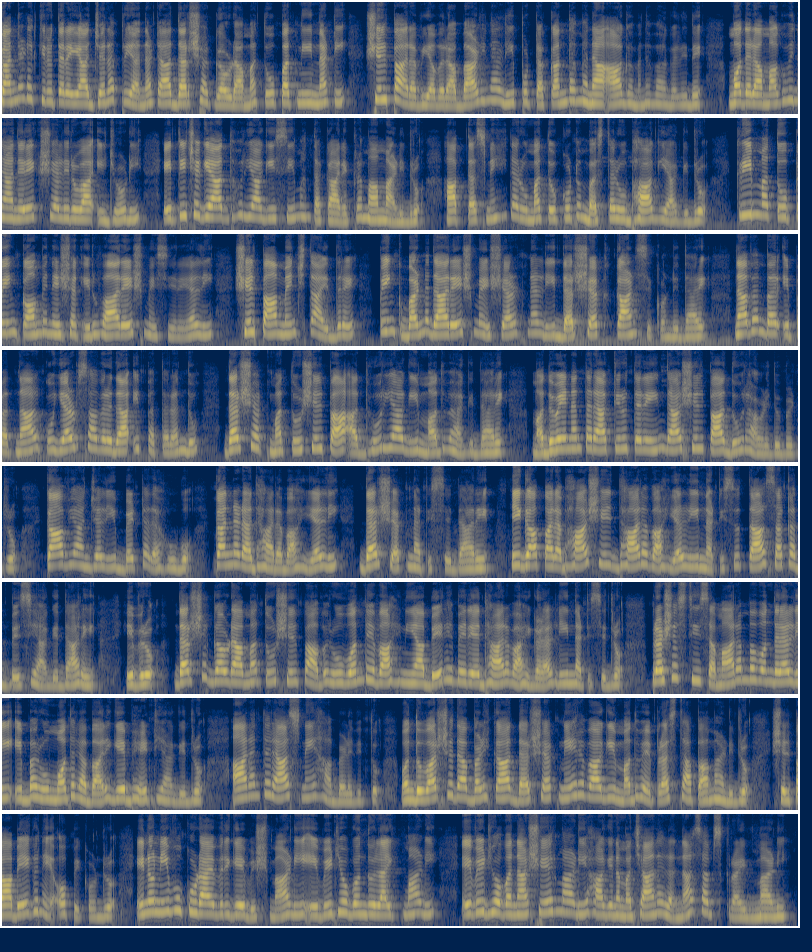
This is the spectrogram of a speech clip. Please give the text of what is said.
ಕನ್ನಡ ಕಿರುತೆರೆಯ ಜನಪ್ರಿಯ ನಟ ದರ್ಶಕ್ ಗೌಡ ಮತ್ತು ಪತ್ನಿ ನಟಿ ಶಿಲ್ಪಾ ರವಿ ಅವರ ಬಾಳಿನಲ್ಲಿ ಪುಟ್ಟ ಕಂದಮ್ಮನ ಆಗಮನವಾಗಲಿದೆ. ಮೊದಲ ಮಗುವಿನ ನಿರೀಕ್ಷೆಯಲ್ಲಿರುವ ಈ ಜೋಡಿ ಇತ್ತೀಚೆಗೆ ಅದ್ಧೂರಿಯಾಗಿ ಸೀಮಂತ ಕಾರ್ಯಕ್ರಮ ಮಾಡಿದ್ರು. ಆಪ್ತ ಸ್ನೇಹಿತರು ಮತ್ತು ಕುಟುಂಬಸ್ಥರು ಭಾಗಿಯಾಗಿದ್ರು. ಕ್ರೀಮ್ ಮತ್ತು ಪಿಂಕ್ ಕಾಂಬಿನೇಷನ್ ಇರುವ ರೇಷ್ಮೆ ಸೀರೆಯಲ್ಲಿ ಶಿಲ್ಪಾ ಮೆಂಚ್ತಾ ಇದ್ದರೆ ಪಿಂಕ್ ಬಣ್ಣದ ರೇಷ್ಮೆ ಶರ್ಟ್ನಲ್ಲಿ ದರ್ಶಕ್ ಕಾಣಿಸಿಕೊಂಡಿದ್ದಾರೆ. ನವೆಂಬರ್ ಇಪ್ಪತ್ನಾಲ್ಕು ಎರಡು ಸಾವಿರದ ಇಪ್ಪತ್ತರಂದು ದರ್ಶಕ್ ಮತ್ತು ಶಿಲ್ಪಾ ಅದ್ಧೂರಿಯಾಗಿ ಮದುವೆ ಆಗಿದ್ದಾರೆ. ಮದುವೆ ನಂತರ ಕಿರುತೆರೆಯಿಂದ ಶಿಲ್ಪಾ ದೂರ ಉಳಿದು ಬಿಟ್ರು. ಕಾವ್ಯಾಂಜಲಿ ಬೆಟ್ಟದ ಹೂವು ಕನ್ನಡ ಧಾರಾವಾಹಿಯಲ್ಲಿ ದರ್ಶಕ್ ನಟಿಸಿದ್ದಾರೆ. ಈಗ ಪರಭಾಷೆ ಧಾರಾವಾಹಿಯಲ್ಲಿ ನಟಿಸುತ್ತಾ ಸಖತ್ ಬ್ಯುಸಿಯಾಗಿದ್ದಾರೆ. ಇವರು ದರ್ಶಕ್ ಗೌಡ ಮತ್ತು ಶಿಲ್ಪಾ ಅವರು ಒಂದೇ ವಾಹಿನಿಯ ಬೇರೆ ಬೇರೆ ಧಾರಾವಾಹಿಗಳಲ್ಲಿ ನಟಿಸಿದ್ರು. ಪ್ರಶಸ್ತಿ ಸಮಾರಂಭವೊಂದರಲ್ಲಿ ಇಬ್ಬರು ಮೊದಲ ಬಾರಿಗೆ ಭೇಟಿಯಾಗಿದ್ರು. ಆನಂತರ ಸ್ನೇಹ ಬೆಳೆದಿತ್ತು. ಒಂದು ವರ್ಷದ ಬಳಿಕ ದರ್ಶಕ್ ನೇರವಾಗಿ ಮದುವೆ ಪ್ರಸ್ತಾಪ ಮಾಡಿದ್ರು. ಶಿಲ್ಪಾ ಬೇಗನೆ ಒಪ್ಪಿಕೊಂಡ್ರು. ಇನ್ನು ನೀವು ಕೂಡ ಇವರಿಗೆ ವಿಶ್ ಮಾಡಿ, ಈ ವಿಡಿಯೋಗೊಂದು ಲೈಕ್ ಮಾಡಿ, ಈ ವಿಡಿಯೋವನ್ನು ಶೇರ್ ಮಾಡಿ, ಹಾಗೆ ನಮ್ಮ ಚಾನಲನ್ನು ಸಬ್ಸ್ಕ್ರೈಬ್ ಮಾಡಿ.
